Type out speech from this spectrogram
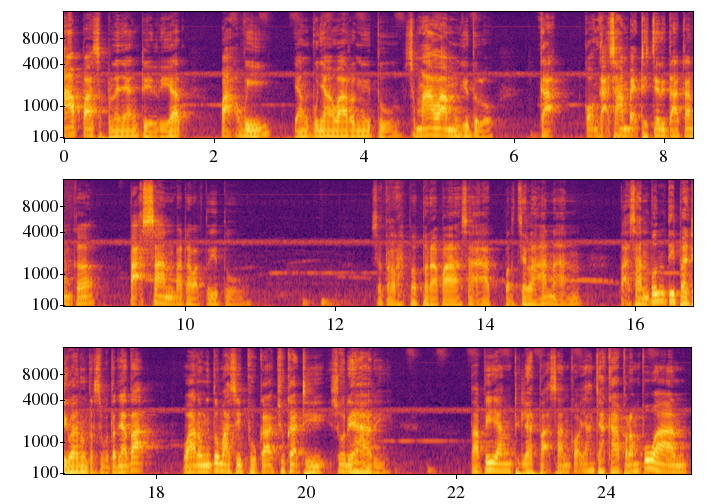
apa sebenarnya yang dilihat Pak Wi yang punya warung itu semalam gitu loh. Gak kok nggak sampai diceritakan ke Pak San pada waktu itu. Setelah beberapa saat perjalanan Pak San pun tiba di warung tersebut. Ternyata warung itu masih buka juga di sore hari tapi yang dilihat Pak San kok yang jaga perempuan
